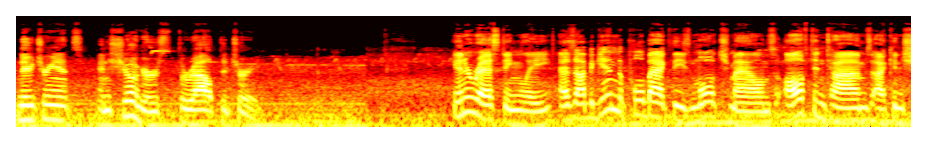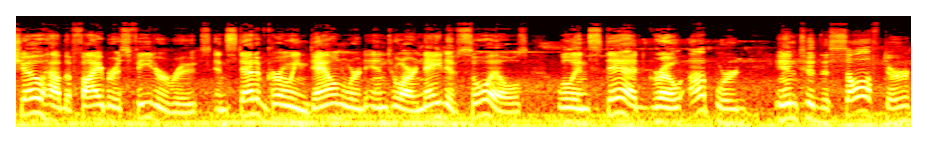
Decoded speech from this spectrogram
nutrients, and sugars throughout the tree. Interestingly, as I begin to pull back these mulch mounds, oftentimes I can show how the fibrous feeder roots, instead of growing downward into our native soils, will instead grow upward into the softer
